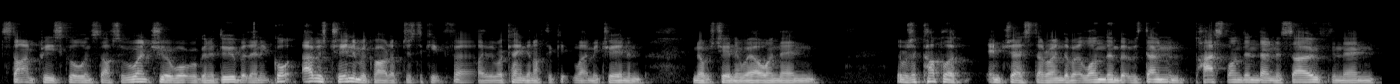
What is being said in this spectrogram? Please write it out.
starting preschool and stuff, so we weren't sure what we were going to do. But then it got. I was training with Cardiff just to keep fit. Like they were kind enough to keep, let me train and you know, I was training well. And then there was a couple of interests around about London, but it was down past London, down the south. And then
